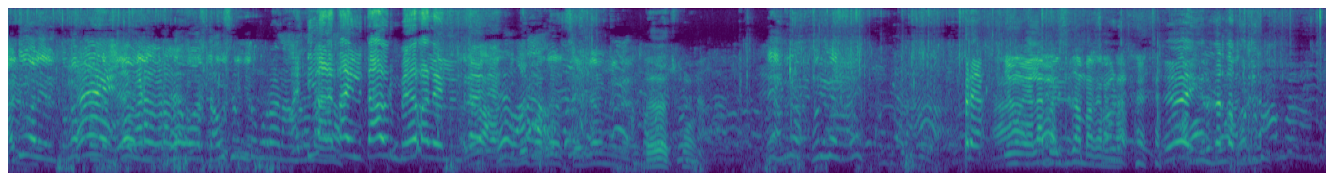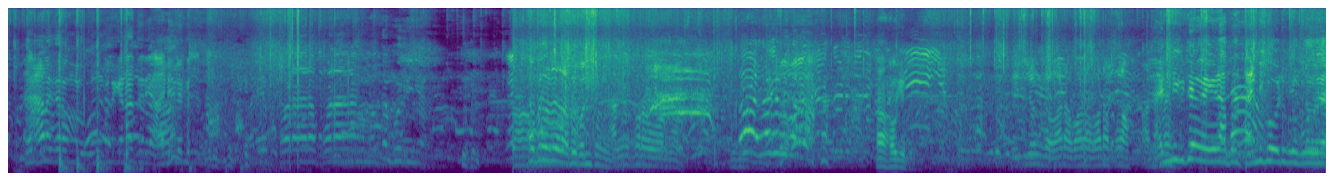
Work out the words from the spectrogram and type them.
அடிவாளி இருக்கு, சொன்னா போதும். ஏய், ஒரு இழுத்தா பெருசு தான் பாக்குறாங்க அப்படியே அப்படியே கொஞ்சம். ஆ ஓகே. வாடா வாடா வாடா போலாம். தண்ணிக்கிட்டே வைடா, அப்புறம் தண்ணிக்கு ஓடி போட போகுது.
